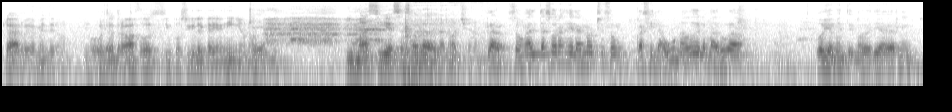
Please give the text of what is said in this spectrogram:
Claro, obviamente, ¿no? En un puesto de trabajo es imposible que haya niños, ¿no? Y más si es a esa hora de la noche, ¿no? Claro, son altas horas de la noche, son casi la 1 o 2 de la madrugada. Obviamente no debería haber niños.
